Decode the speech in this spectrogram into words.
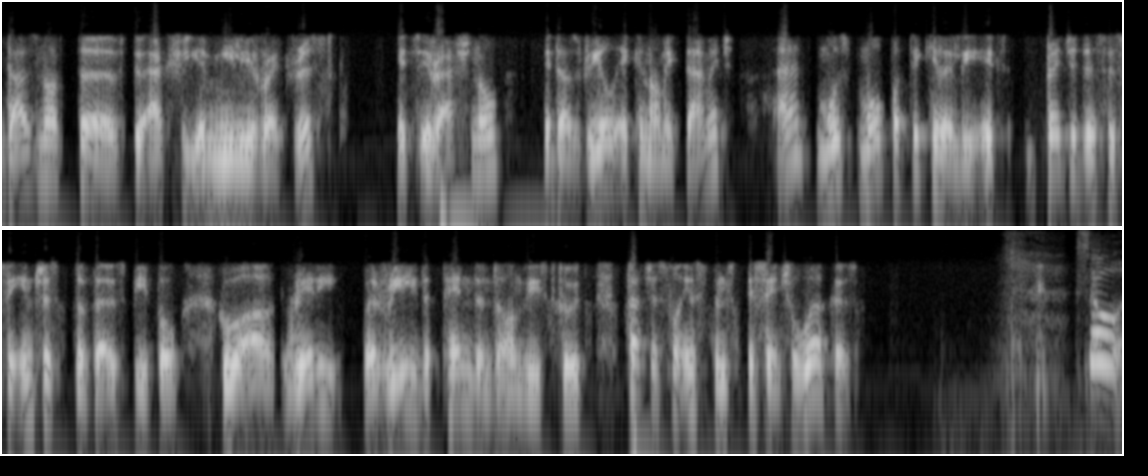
does not serve to actually ameliorate risk. It's irrational. It does real economic damage and most more particularly it prejudices the interests of those people who are really really dependent on these foods, such as for instance essential workers. So,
